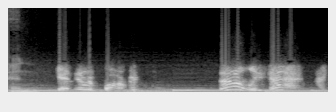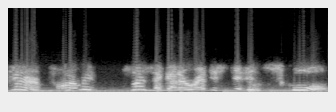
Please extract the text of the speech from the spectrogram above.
and getting an apartment. Not only that, I got an apartment, plus I got it registered in school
